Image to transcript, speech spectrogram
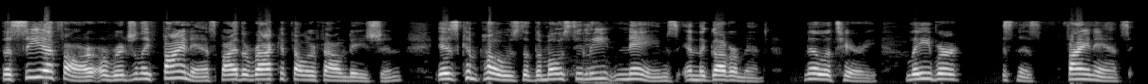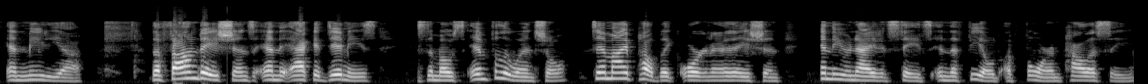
The CFR, originally financed by the Rockefeller Foundation, is composed of the most elite names in the government, military, labor, business, finance, and media. The foundations and the academies is the most influential semi-public organization in the United States in the field of foreign policy.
